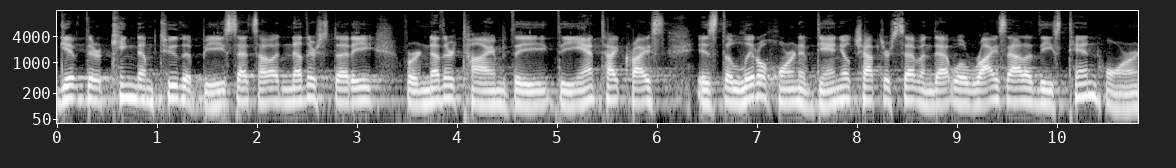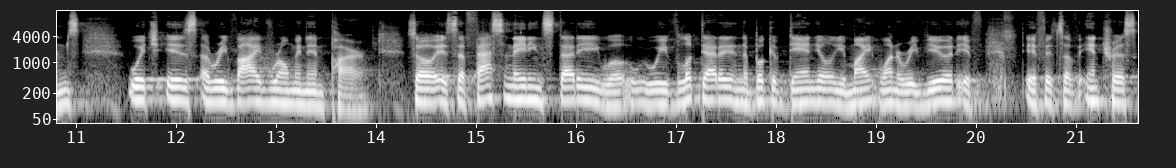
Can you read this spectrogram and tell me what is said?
give their kingdom to the beast. That's another study for another time. The, the Antichrist is the little horn of Daniel chapter 7 that will rise out of these ten horns which is a revived Roman Empire. So it's a fascinating study. we have looked at it in the book of Daniel. You might want to review it if, if it's of interest.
